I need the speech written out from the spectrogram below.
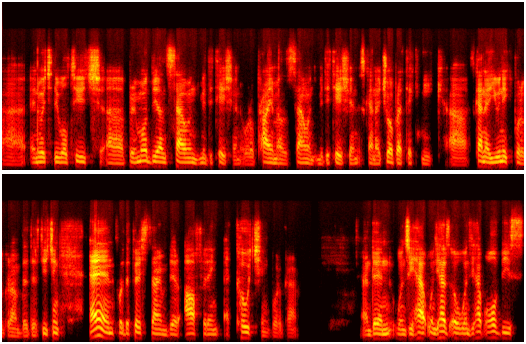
uh, in which they will teach uh, primordial sound meditation or primal sound meditation. It's kind of Chopra technique. Uh, it's kind of unique program that they're teaching. And for the first time, they're offering a coaching program. And then once you have, when you have, oh, when you have all these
